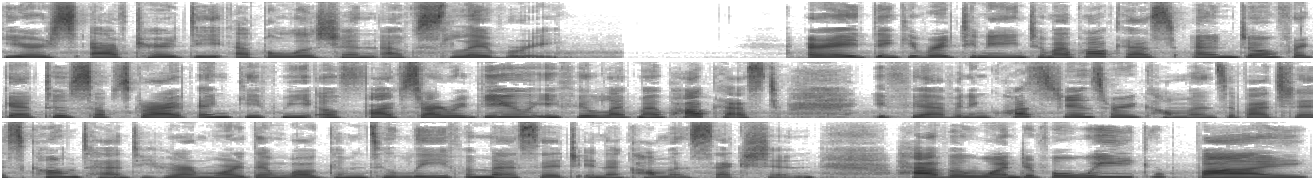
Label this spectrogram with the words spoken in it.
years after the abolition of slavery. All right, thank you for tuning into my podcast. And don't forget to subscribe and give me a five star review if you like my podcast. If you have any questions or comments about today's content, you are more than welcome to leave a message in the comment section. Have a wonderful week. Bye.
